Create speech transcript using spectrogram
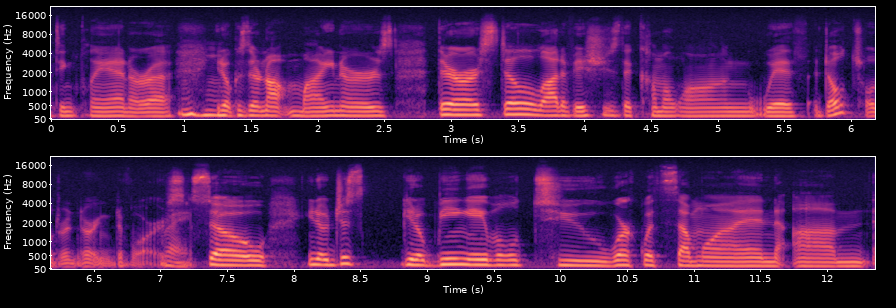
parenting plan or a, Mm-hmm. you know, because they're not minors, there are still a lot of issues that come along with adult children during divorce. Right. So, you know, just you know, being able to work with someone um, and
